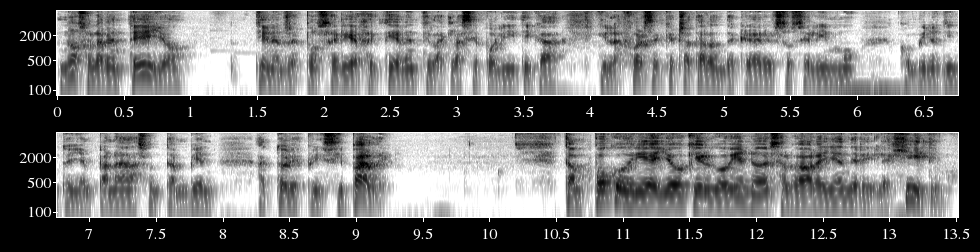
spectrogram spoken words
No solamente ellos, tienen responsabilidad efectivamente la clase política y las fuerzas que trataron de crear el socialismo con vino tinto y empanadas son también actores principales. Tampoco diría yo que el gobierno de Salvador Allende era ilegítimo.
